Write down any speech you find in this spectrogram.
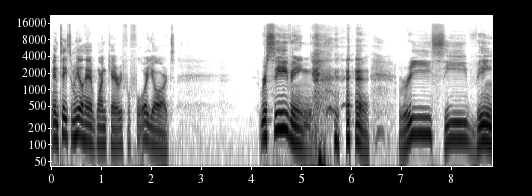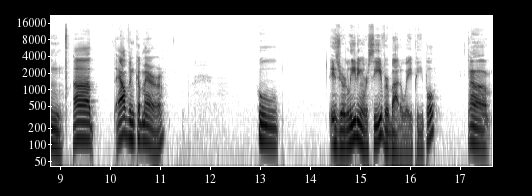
and Taysom Hill had one carry for four yards. Receiving. Receiving. Uh, Alvin Kamara, who is your leading receiver, by the way, people. Um,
